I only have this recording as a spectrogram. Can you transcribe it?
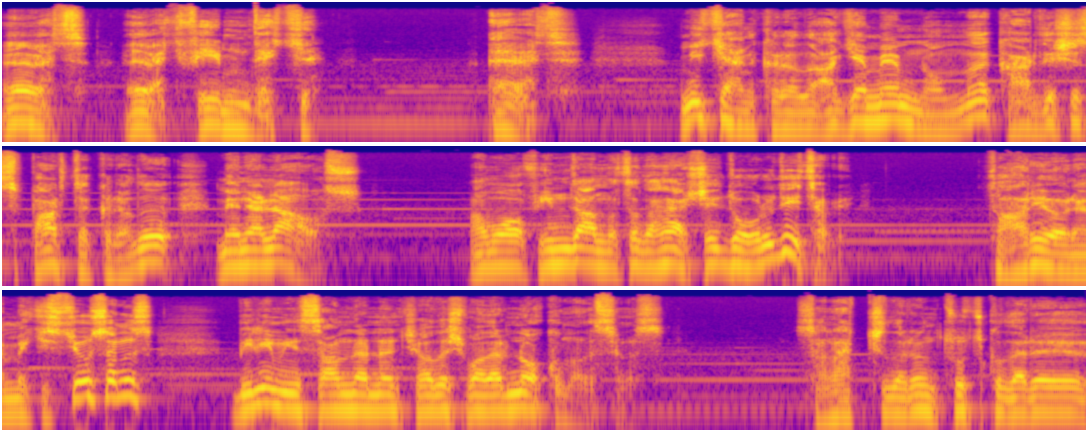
Evet, evet filmdeki. Evet. Miken kralı Agamemnon'la kardeşi Sparta kralı Menelaos. Ama o filmde anlatılan her şey doğru değil tabii. Tarih öğrenmek istiyorsanız bilim insanlarının çalışmalarını okumalısınız. Sanatçıların tutkuları,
